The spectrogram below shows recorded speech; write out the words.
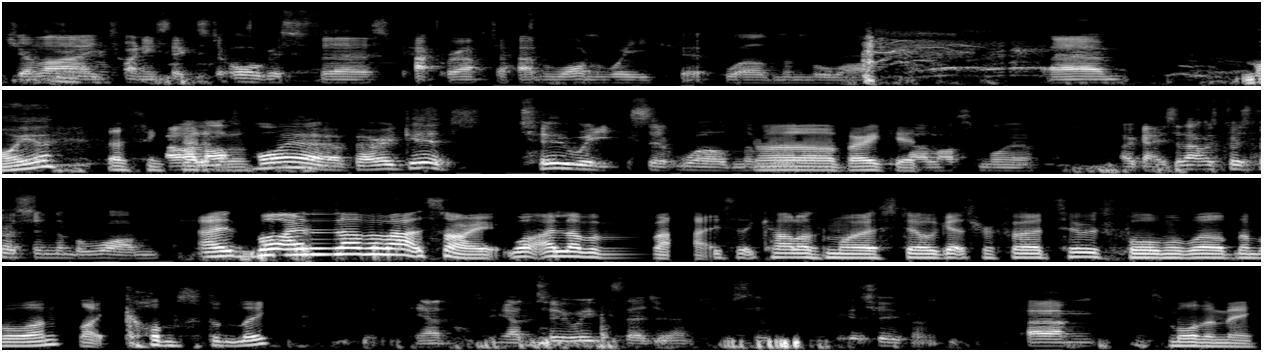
July 26th to August 1st. Pat Rafter had one week at world number one. Um, Moya? That's Carlos incredible. Moya, very good. Two weeks at world number Oh, one. very good. Carlos Moya. Okay, so that was quiz question number one. I, what I love about sorry, what I love about that is that Carlos Moya still gets referred to as former world number one, like constantly. He had, he had two weeks there, James. It's a big achievement. Um, It's more than me.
